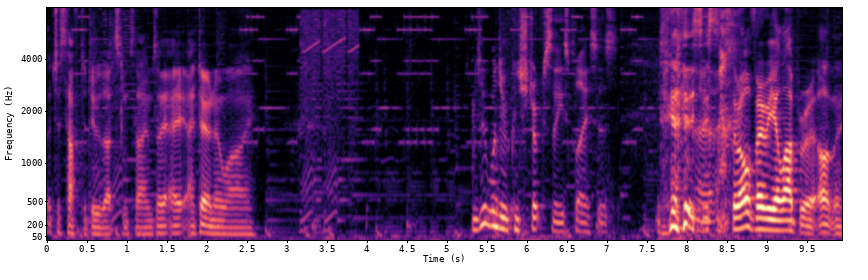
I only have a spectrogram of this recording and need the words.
I just have to do that sometimes. I, I, I don't know why. I do wonder who constructs these places. Just- they're all very elaborate, aren't they?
